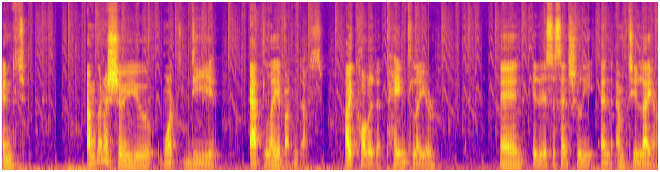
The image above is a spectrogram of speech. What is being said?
And I'm gonna show you what the add layer button does. I call it a paint layer and it is essentially an empty layer.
